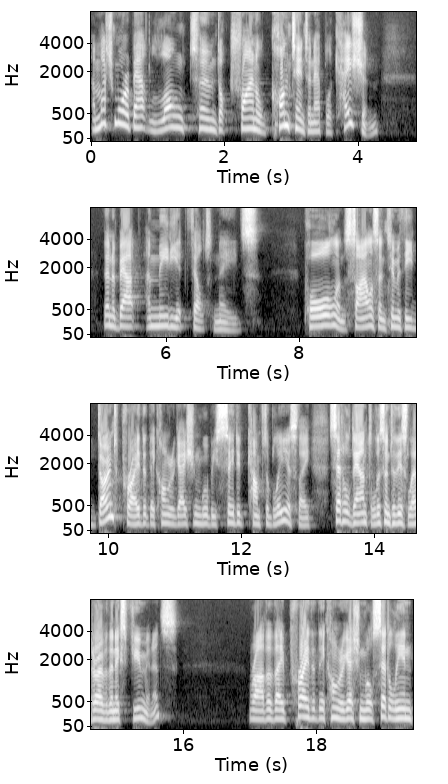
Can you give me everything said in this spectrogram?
are much more about long term doctrinal content and application than about immediate felt needs. Paul and Silas and Timothy don't pray that their congregation will be seated comfortably as they settle down to listen to this letter over the next few minutes. Rather, they pray that their congregation will settle in,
